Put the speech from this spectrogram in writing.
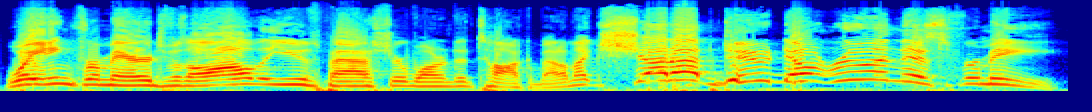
waiting for marriage was all the youth pastor wanted to talk about. I'm like, shut up, dude, don't ruin this for me.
